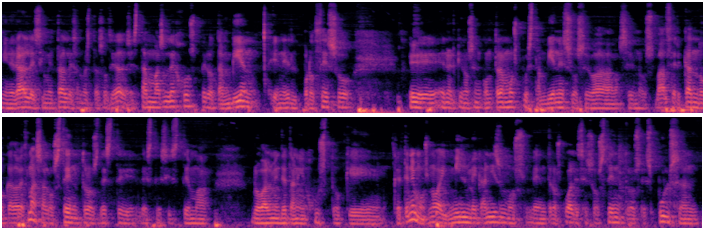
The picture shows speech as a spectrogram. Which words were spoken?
minerales y metales a nuestras sociedades, están más lejos, pero también en el proceso eh, en el que nos encontramos, pues también eso se, va, nos va acercando cada vez más a los centros de este, de este sistema globalmente tan injusto que, que, tenemos. ¿no? Hay mil mecanismos entre los cuales esos centros expulsan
